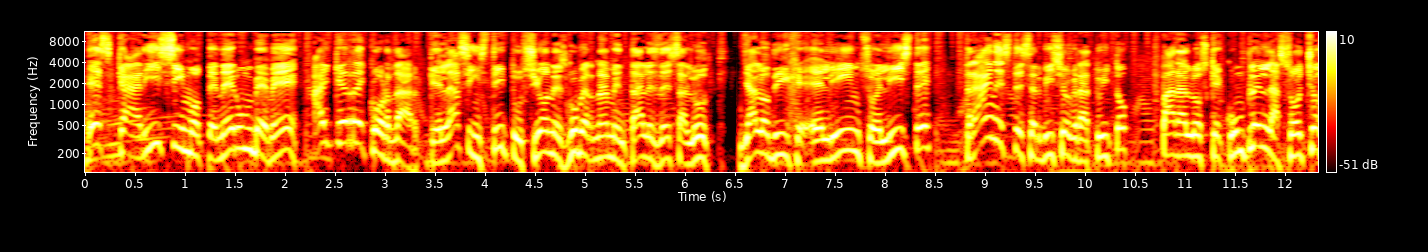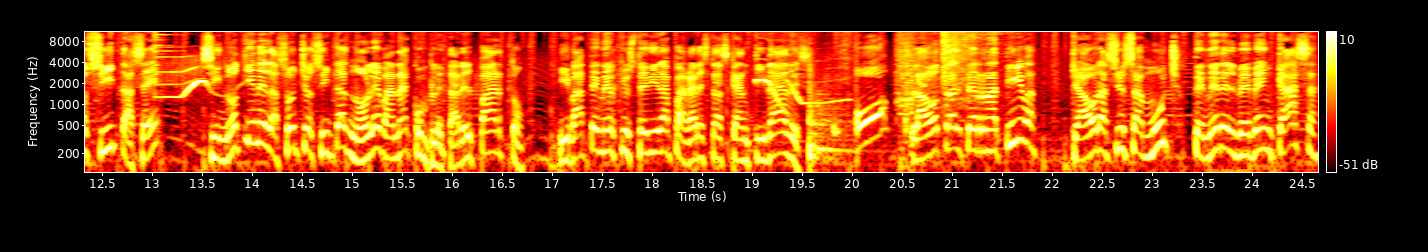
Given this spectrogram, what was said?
Es carísimo tener un bebé. Hay que recordar que las instituciones gubernamentales de salud, ya lo dije, el IMSS o el ISTE, traen este servicio gratuito para los que cumplen las ocho citas, ¿eh? Si no tiene las ocho citas, no le van a completar el parto y va a tener que usted ir a pagar estas cantidades. O la otra alternativa, que ahora se usa mucho, tener el bebé en casa,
